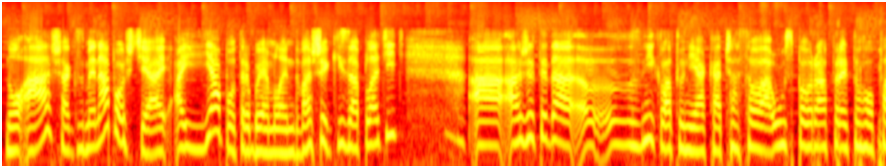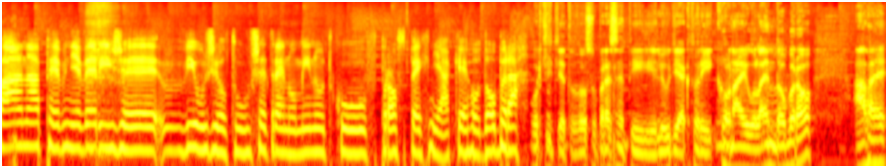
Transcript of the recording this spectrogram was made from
No a však sme na pošte, aj, aj ja potrebujem len dva šeky zaplatiť a, a že teda e, vznikla tu nejaká časová úspora pre toho pána, pevne verí, že využil tú ušetrenú minútku v prospech nejakého dobra. Určite toto sú presne tí ľudia, ktorí konajú len dobro, ale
